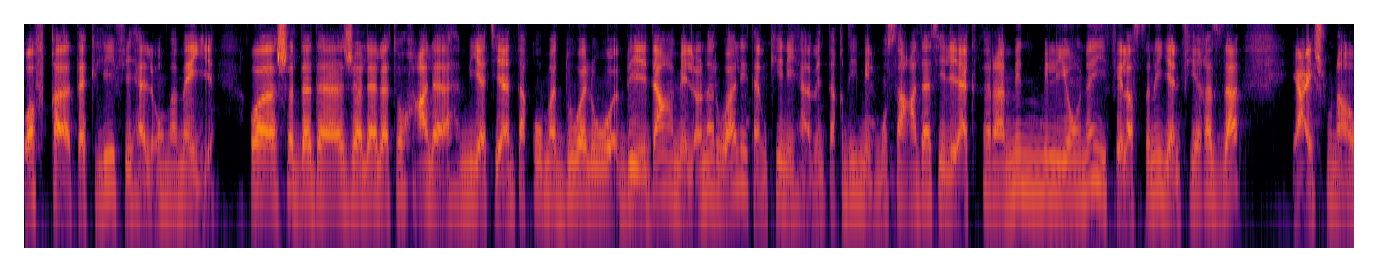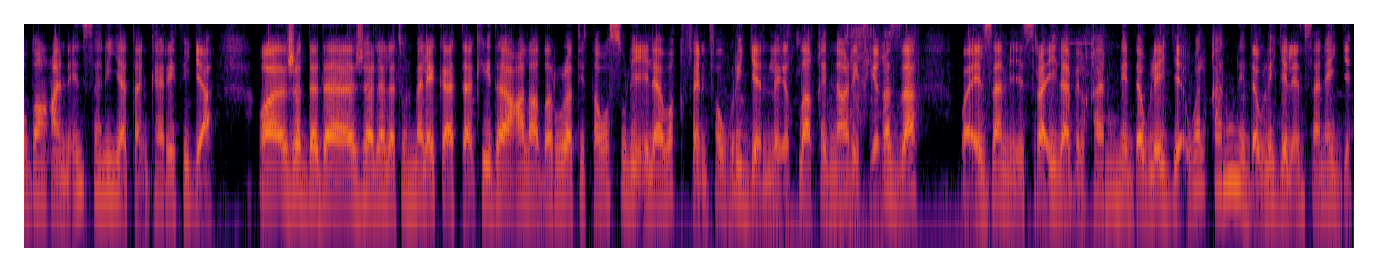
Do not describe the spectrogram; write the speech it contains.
وفق تكليفها الأممي. وشدد جلالته على أهمية أن تقوم الدول بدعم الأونروا لتمكينها من تقديم المساعدات لأكثر من مليوني فلسطيني في غزة يعيشون أوضاعا إنسانية كارثية. وجدد جلالة الملك التأكيد على ضرورة التوصل إلى وقف فوري لإطلاق النار في غزة وإلزام إسرائيل بالقانون الدولي والقانون الدولي الإنساني.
